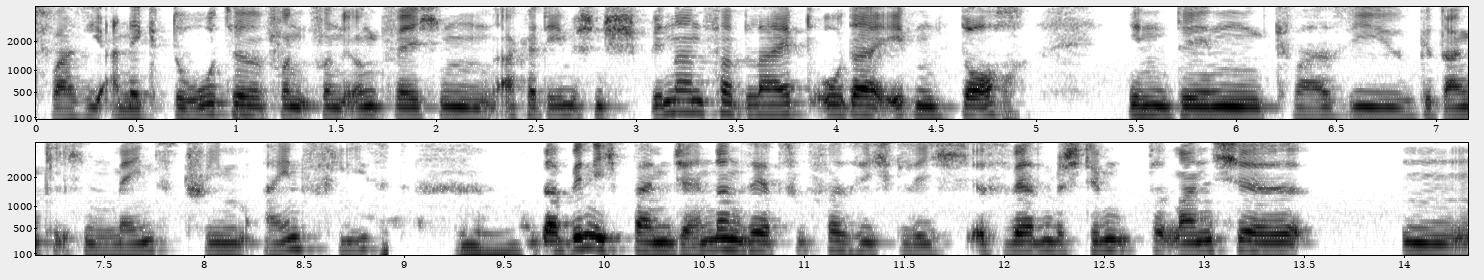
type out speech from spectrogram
quasi Anekdote von, von irgendwelchen akademischen Spinnern verbleibt oder eben doch in den quasi gedanklichen Mainstream einfließt. Mhm. Und da bin ich beim Gendern sehr zuversichtlich. Es werden bestimmt manche, hm,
